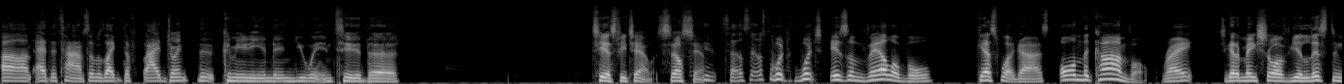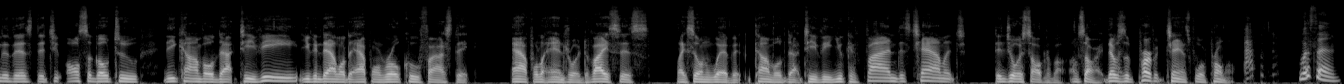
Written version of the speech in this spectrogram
um, at the time. So it was like the, I joined the community and then you went into the TSP challenge, sales challenge, sales, sales, which, which is available guess what, guys? On the convo, right? You got to make sure if you're listening to this that you also go to theconvo.tv. You can download the app on Roku, Fire Stick, Apple or Android devices, like so on the web at convo.tv. You can find this challenge that Joy's talking about. I'm sorry. That was a perfect chance for a promo. Listen,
